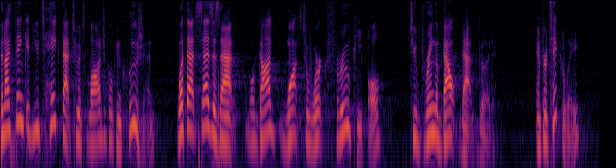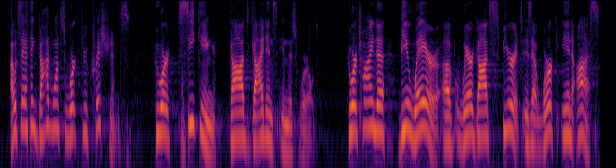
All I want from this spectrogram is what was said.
then I think if you take that to its logical conclusion, what that says is that, well, God wants to work through people to bring about that good. And particularly, I would say I think God wants to work through Christians who are seeking God's guidance in this world, who are trying to be aware of where God's Spirit is at work in us.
